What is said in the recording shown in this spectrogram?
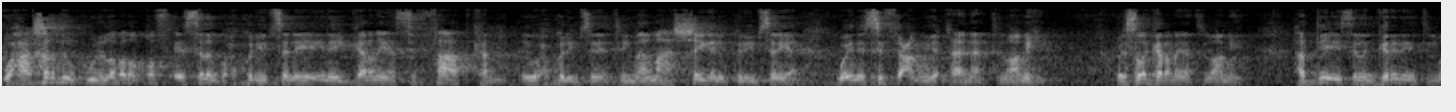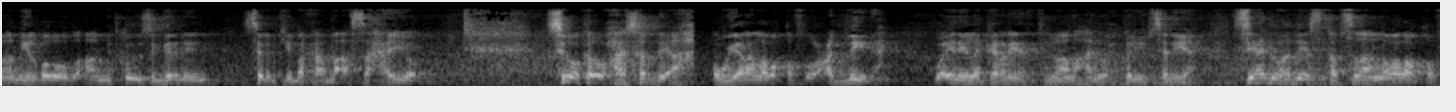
Waxaa shardigu ku yidhi labadan qof ee salamka wax u kala iibsanaya inay garanayaan sifaadkan ay wax u kala iibsanayaan tilmaamaha shaygan ay u kala iibsanayaan waa inay si fiican u yaqaanaan tilmaamihii way isla garanayaan tilmaamihii haddii aysan garanayn tilmaamihii labadooda aan midkood uusan garanayn salamkii markaa ma asaxayo sidoo kale waxaa shardi ah ugu yaraan laba qof oo cadlayn ah waa inay la garanayaan tilmaamahani wax u kala si hadhow hadday isqabsadaan labada qof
